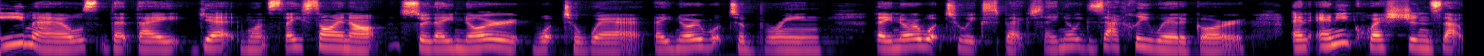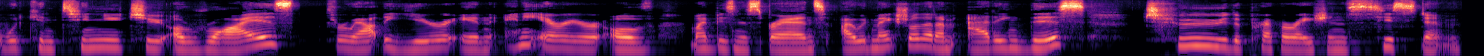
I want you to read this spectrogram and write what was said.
emails that they get once they sign up so they know what to wear, they know what to bring, they know what to expect, they know exactly where to go. And any questions that would continue to arise throughout the year in any area of my business brands, I would make sure that I'm adding this to the preparation system.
